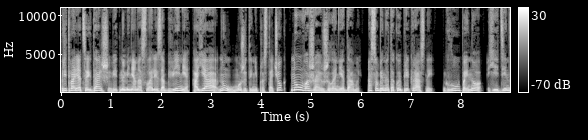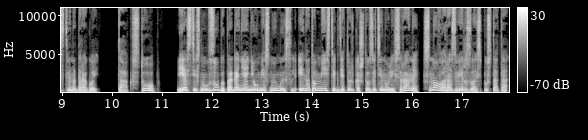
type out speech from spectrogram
Притворяться и дальше, ведь на меня наслали забвение, а я, ну, может, и не простачок, но уважаю желание дамы, особенно такой прекрасной, глупой, но единственно дорогой. Так, стоп. Я стиснул зубы, прогоняя неуместную мысль, и на том месте, где только что затянулись раны, снова разверзлась пустота,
